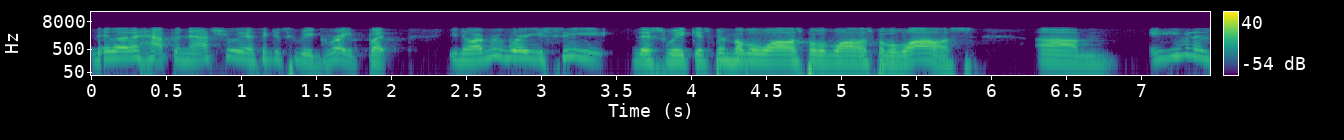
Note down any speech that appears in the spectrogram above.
they let it happen naturally, I think it's gonna be great. But you know, everywhere you see this week, it's been Bubba Wallace, Bubba Wallace, Bubba Wallace. Um, even in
